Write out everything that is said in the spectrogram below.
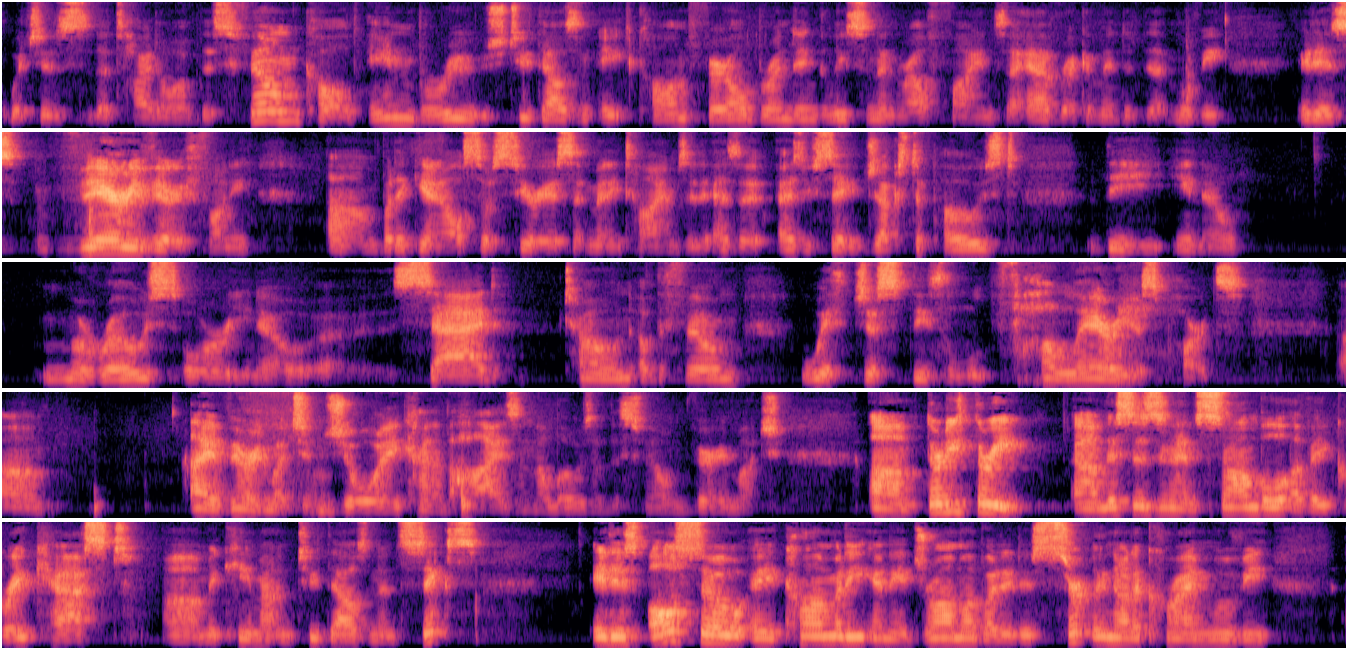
which is the title of this film called In Bruges, 2008. Colin Farrell, Brendan Gleeson, and Ralph Fiennes. I have recommended that movie. It is very very funny um, but again, also serious at many times. It has a, as you say, juxtaposed the you know morose or you know uh, sad tone of the film with just these hilarious parts. Um, I very much enjoy kind of the highs and the lows of this film very much. Um, 33. Um, this is an ensemble of a great cast. Um, it came out in 2006. It is also a comedy and a drama, but it is certainly not a crime movie.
